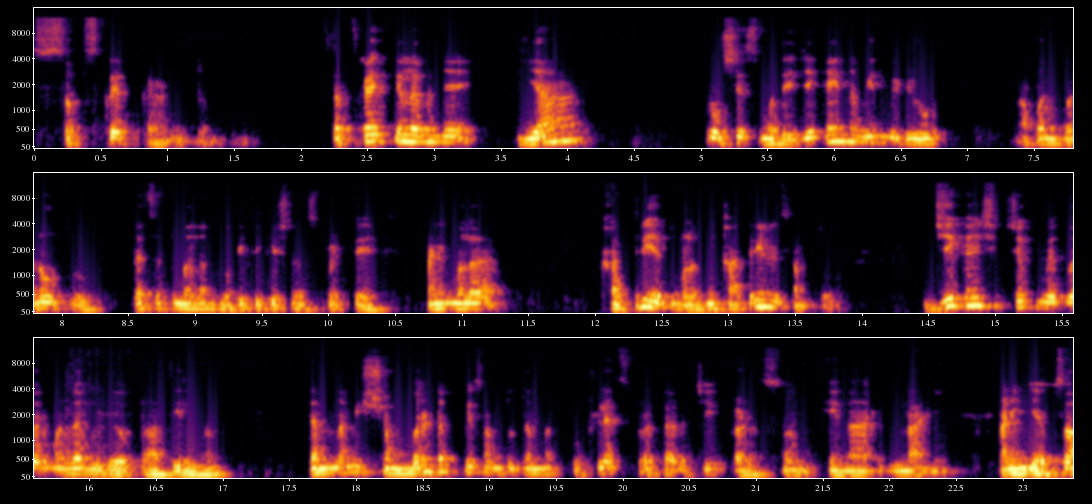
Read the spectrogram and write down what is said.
सबस्क्राईब करा मित्र सबस्क्राईब केलं म्हणजे या प्रोसेसमध्ये जे काही नवीन व्हिडिओ आपण बनवतो त्याचं तुम्हाला नोटिफिकेशन भेटते. आणि मला खात्री आहे तुम्हाला मी खात्रीने सांगतो. जे काही शिक्षक उमेदवार माझा व्हिडिओ पाहतील ना त्यांना मी शंभर टक्के सांगतो त्यांना कुठल्याच प्रकारची अडचण येणार नाही. आणि याचा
